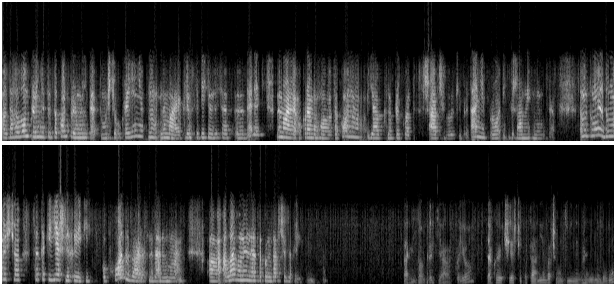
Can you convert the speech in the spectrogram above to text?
е, загалом прийняти закон про імунітет, тому що в Україні ну немає, крім статті 79, немає окремого закону, як, наприклад, в США чи Великій Британії про державний імунітет. Саме тому я думаю, що все-таки є шляхи якісь обходу зараз на даний момент, але вони не законодавчо закріплені. Так, добре, дякую. Дякую. Чи є ще питання? Бачу, Антоніна Євгенівна було.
